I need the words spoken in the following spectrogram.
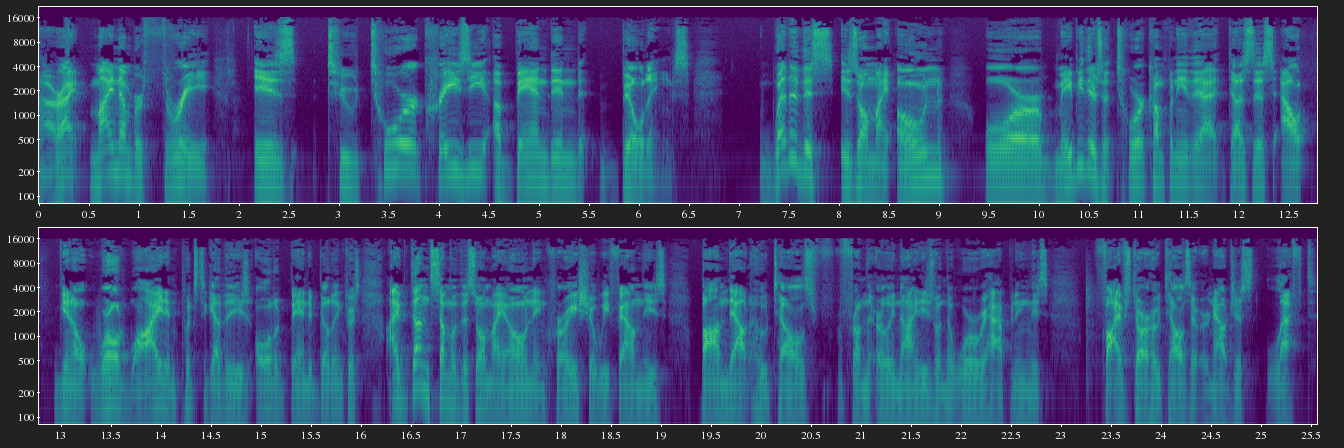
All right. My number three is to tour crazy abandoned buildings. Whether this is on my own or maybe there's a tour company that does this out, you know, worldwide and puts together these old abandoned building tours. I've done some of this on my own. In Croatia, we found these bombed out hotels from the early 90s when the war were happening, these five star hotels that are now just left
